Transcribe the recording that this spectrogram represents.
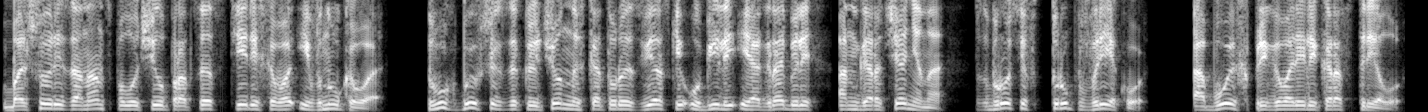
большой резонанс получил процесс Терехова и Внукова, двух бывших заключенных, которые зверски убили и ограбили ангарчанина, сбросив труп в реку. Обоих приговорили к расстрелу.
